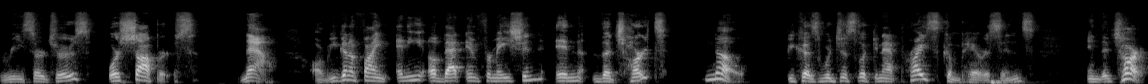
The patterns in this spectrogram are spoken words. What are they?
researchers, or shoppers? Now, are we going to find any of that information in the chart? No, because we're just looking at price comparisons in the chart.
